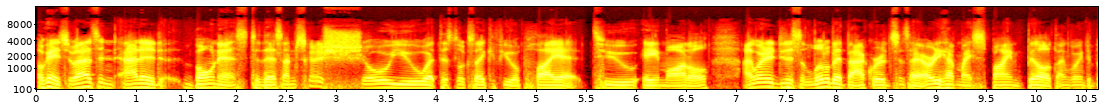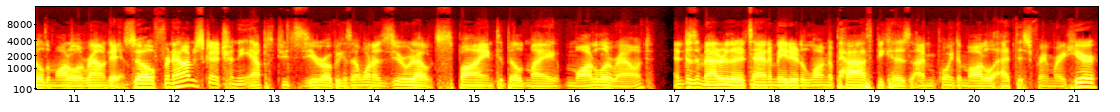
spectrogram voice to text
Okay, so as an added bonus to this, I'm just going to show you what this looks like if you apply it to a model. I'm going to do this a little bit backwards since I already have my spine built. I'm going to build a model around it. So for now, I'm just going to turn the amplitude zero because I want a zeroed out spine to build my model around. And it doesn't matter that it's animated along a path because I'm going to model at this frame right here.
